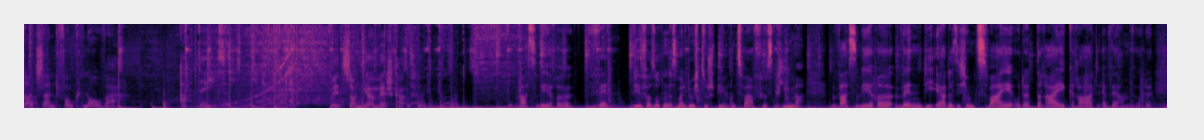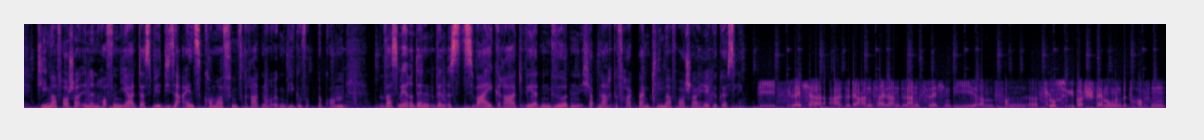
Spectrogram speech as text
Deutschlandfunk Nova. Update. Mit Sonja Meschkat. Was wäre, wenn? Wir versuchen das mal durchzuspielen und zwar fürs Klima. Was wäre, wenn die Erde sich um zwei oder drei Grad erwärmen würde? KlimaforscherInnen hoffen ja, dass wir diese 1,5 Grad noch irgendwie gewuppt bekommen. Was wäre denn, wenn es zwei Grad werden würden? Ich habe nachgefragt beim Klimaforscher Helge Gößling. Die Fläche, also der Anteil an Landflächen, die ähm, von äh, Flussüberschwemmungen betroffen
